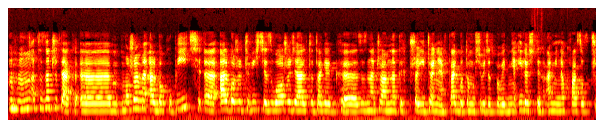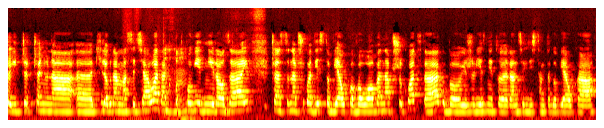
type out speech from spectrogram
Mhm, to znaczy tak, e, możemy albo kupić, e, albo rzeczywiście złożyć, ale to tak jak e, zaznaczałam na tych przeliczeniach, tak, bo to musi być odpowiednia ilość tych aminokwasów w przeliczeniu na kilogram masy ciała, tak, mhm. odpowiedni rodzaj. Często na przykład jest to białko wołowe na przykład, tak, bo jeżeli jest nietolerancja gdzieś tam tego białka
